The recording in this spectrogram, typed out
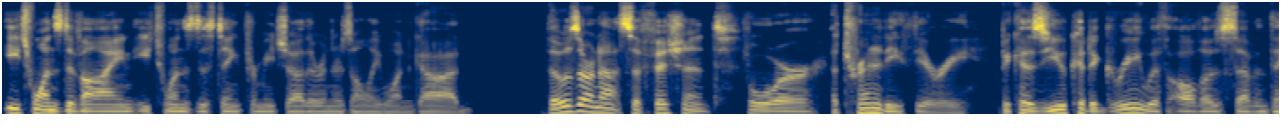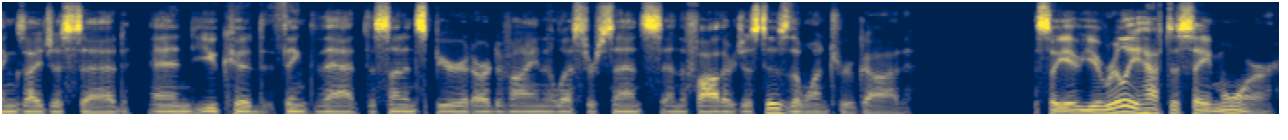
each one's divine each one's distinct from each other and there's only one god those are not sufficient for a trinity theory because you could agree with all those seven things I just said, and you could think that the Son and Spirit are divine in a lesser sense, and the Father just is the one true God. So you, you really have to say more,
